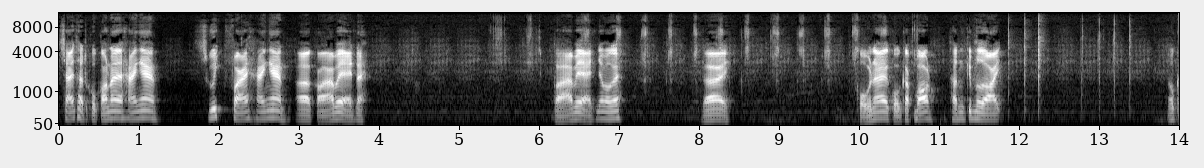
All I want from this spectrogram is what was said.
sai thật của con này là 2 ngàn. Switch file 2 ngàn. Ờ, có ABS này. Có ABS nha mọi người. Đây. Cối này cối carbon thân kim loại. Ok.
